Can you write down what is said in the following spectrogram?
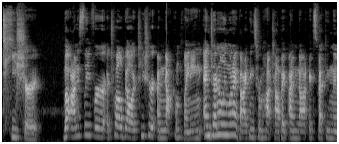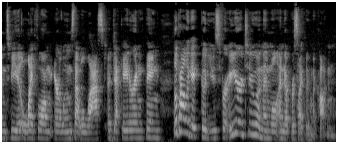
t-shirt. But honestly, for a $12 t-shirt, I'm not complaining. And generally when I buy things from Hot Topic, I'm not expecting them to be lifelong heirlooms that will last a decade or anything. They'll probably get good use for a year or two and then we'll end up recycling the cotton.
